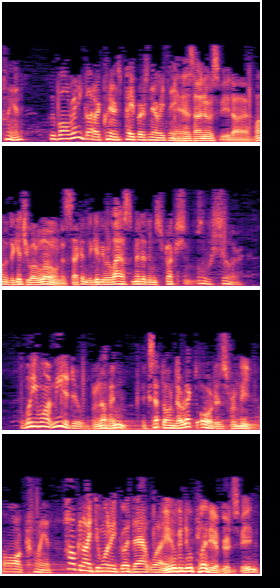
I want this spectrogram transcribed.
Clint, we've already got our clearance papers and everything. Yes, I know, Speed. I wanted to get you alone a second to give you last-minute instructions. Oh, sure. But What do you want me to do? Nothing, except on direct orders from me. Oh, Clint, how can I do any good that way? You can do plenty of good, Speed.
